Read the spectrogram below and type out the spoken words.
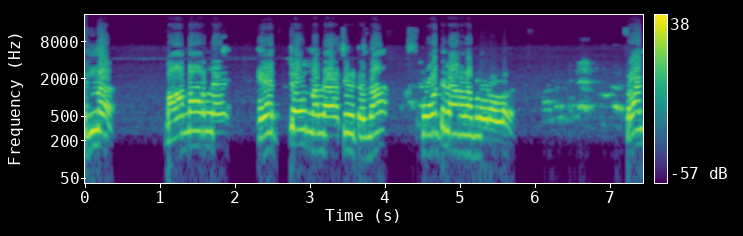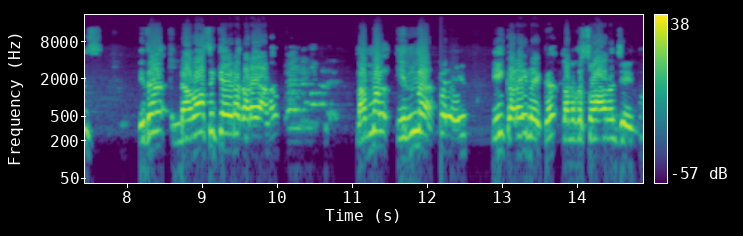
ഇന്ന് മാന്നാറിലെ ഏറ്റവും നല്ല ഇറച്ചി കിട്ടുന്ന സ്പോട്ടിലാണ് നമ്മളിവിടെ ഉള്ളത്. ഫ്രണ്ട്സ് ഇത് നവാസിക്കയുടെ കടയാണ്. നമ്മൾ ഇന്ന് ഈ കടയിലേക്ക് നമുക്ക് സ്വാഗതം ചെയ്യുന്നു.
